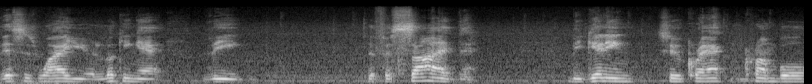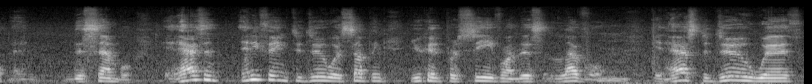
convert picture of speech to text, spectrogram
This is why you're looking at the the facade beginning to crack, crumble, and dissemble. It hasn't anything to do with something you can perceive on this level. Mm. It has to do with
